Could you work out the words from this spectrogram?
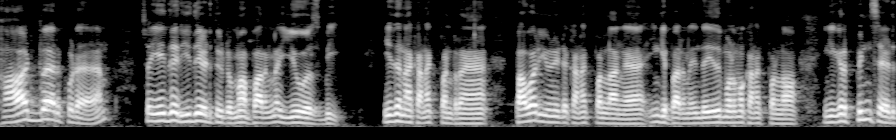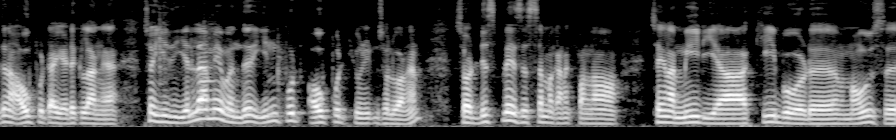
ஹார்ட்வேர் கூட ஸோ இதர் இது எடுத்துக்கிட்டோமா? பாருங்களேன் யூஎஸ்பி இதை நான் கனெக்ட் பண்ணுறேன் பவர் யூனிட்டை கனெக்ட் பண்ணலாங்க. இங்கே பாருங்கள் இந்த இது மூலமாக கனெக்ட் பண்ணலாம். இங்கே இருக்கிற பின்ஸை எடுத்து நான் அவுட்புட்டாக எடுக்கலாங்க. ஸோ இது எல்லாமே வந்து இன்புட் அவுட்புட் யூனிட்னு சொல்லுவாங்க. ஸோ டிஸ்பிளே சிஸ்டமை கனெக்ட் பண்ணலாம். சரிங்களா? மீடியா கீபோர்டு மவுஸு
